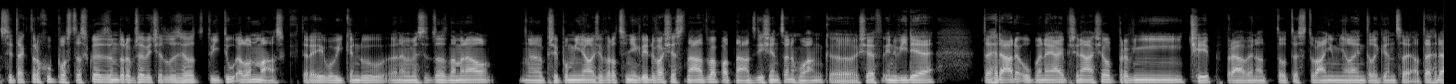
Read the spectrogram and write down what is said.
si tak trochu posteskli, jsem to dobře vyčetl z jeho tweetů Elon Musk, který o víkendu, eh, nevím, jestli to znamenal, eh, připomínal, že v roce někdy 2016, 2015, když Jensen Huang, šéf NVIDIA, tehdy do OpenAI přinášel první čip právě na to testování umělé inteligence a tehdy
